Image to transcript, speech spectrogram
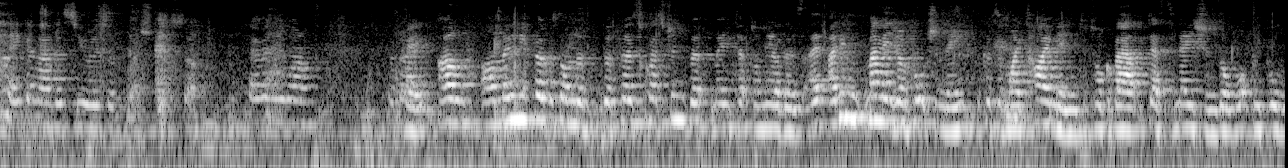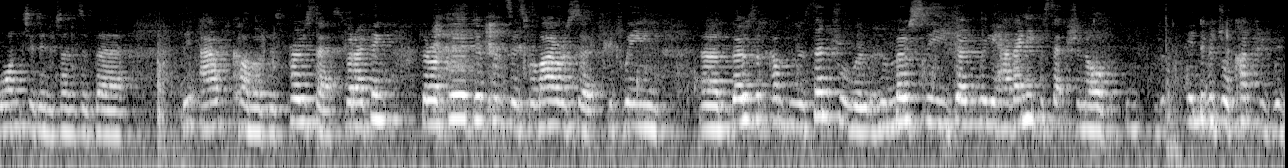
we'll take another series of questions. So, Heaven, you want? Okay, I'll, I'll mainly focus on the, the first question, but maybe touch on the others. I, I didn't manage, unfortunately, because of my timing, to talk about destinations or what people wanted in terms of their the outcome of this process. But I think there are clear differences from our research between um, those that come from the central route who mostly don't really have any perception of individual countries with,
